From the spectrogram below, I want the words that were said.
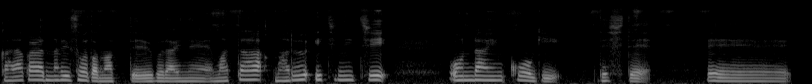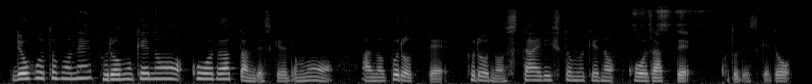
ガラガラになりそうだなっていうぐらいねまた丸一日オンライン講義でして、えー両方ともねプロ向けの講座だったんですけれどもあのプロってプロのスタイリスト向けの講座ってことですけど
